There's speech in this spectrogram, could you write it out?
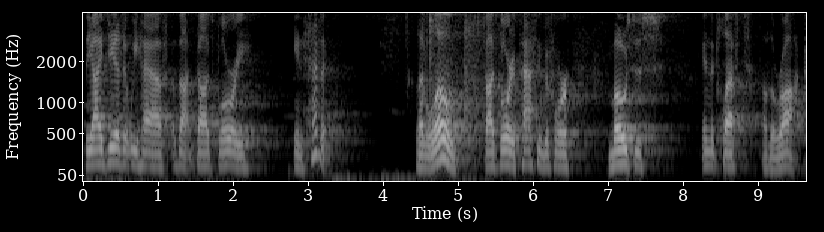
the idea that we have about God's glory in heaven let alone God's glory passing before Moses in the cleft of the rock.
